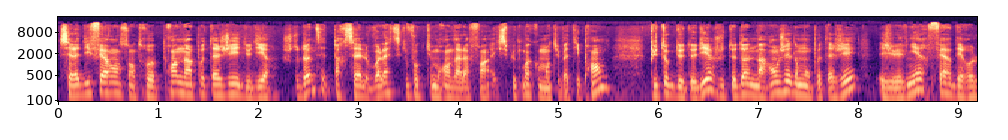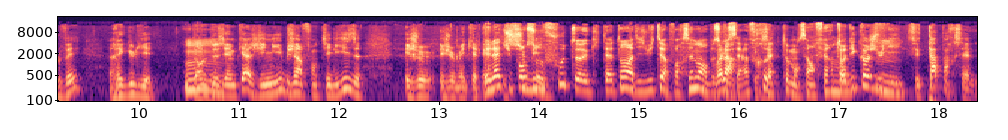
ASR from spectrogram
c'est la différence entre prendre un potager et de dire je te donne cette parcelle, voilà ce qu'il faut que tu me rendes à la fin, explique-moi comment tu vas t'y prendre, plutôt que de te dire je te donne ma rangée dans mon potager et je vais venir faire des relevés réguliers. Dans le Mm. deuxième cas, j'inhibe, j'infantilise et je, et je mets quelqu'un Et là, qui tu penses au foot euh, qui t'attend à 18h, forcément, parce Voilà, que c'est affreux. exactement. C'est enfermant. Tandis que quand je lui dis, c'est ta parcelle.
